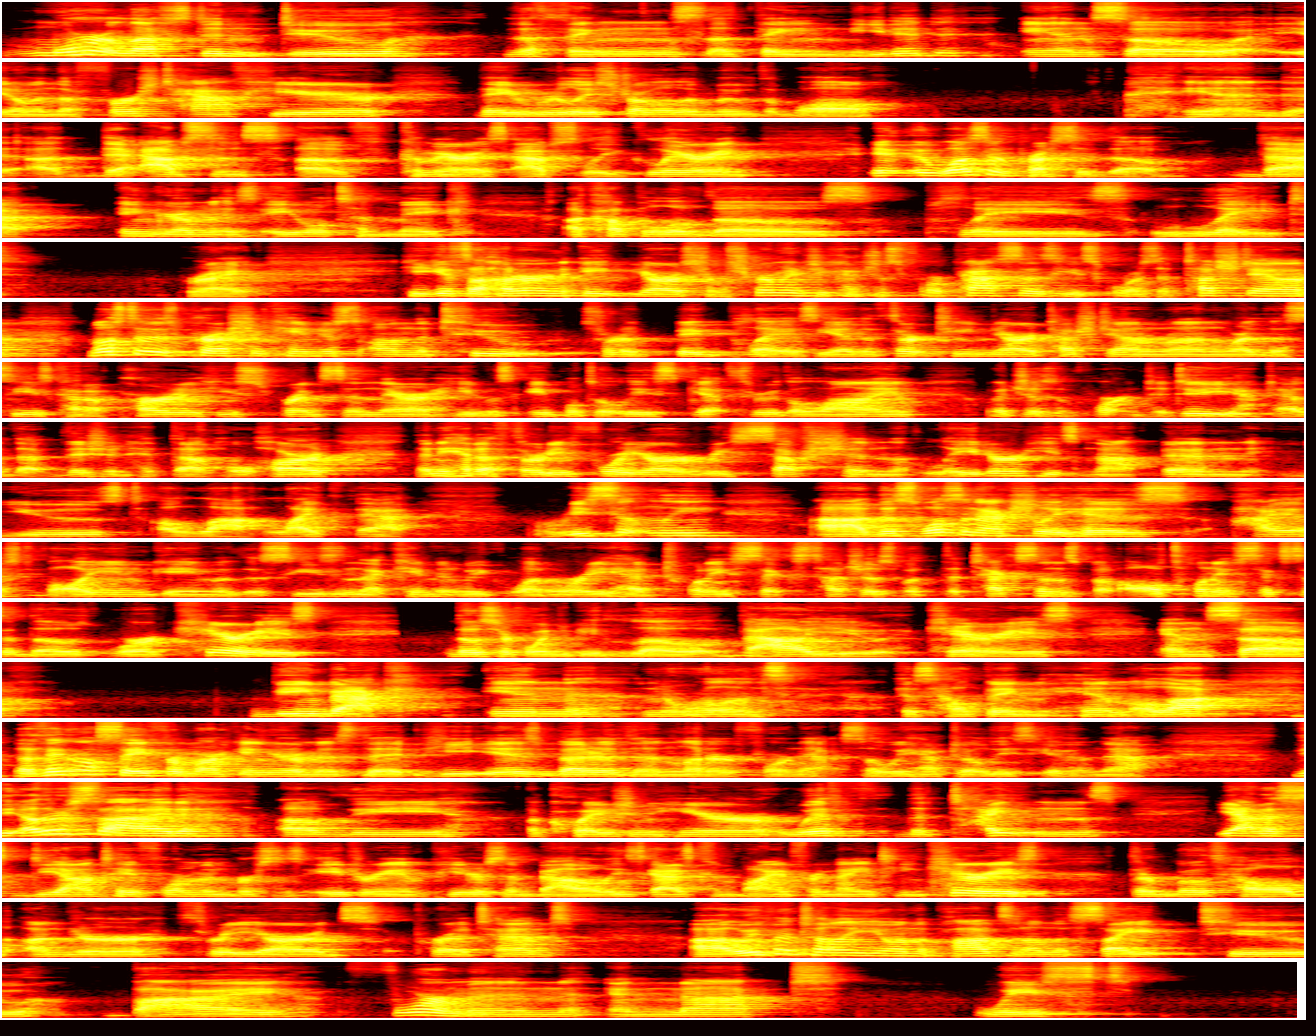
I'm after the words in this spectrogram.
more or less didn't do the things that they needed. And so, you know, in the first half here, they really struggled to move the ball. And uh, the absence of Kamara is absolutely glaring. It, it was impressive, though, that Ingram is able to make a couple of those plays late, right? He gets 108 yards from scrimmage. He catches four passes. He scores a touchdown. Most of his pressure came just on the two sort of big plays. He had the 13 yard touchdown run where the seas kind of parted. He sprints in there. He was able to at least get through the line, which is important to do. You have to have that vision, hit that hole hard. Then he had a 34 yard reception later. He's not been used a lot like that recently. Uh, this wasn't actually his highest volume game of the season. That came in week one, where he had 26 touches with the Texans, but all 26 of those were carries those are going to be low value carries. And so being back in New Orleans is helping him a lot. The thing I'll say for Mark Ingram is that he is better than Leonard Fournette. So we have to at least give him that. The other side of the equation here with the Titans, yeah, this D'Onta Foreman versus Adrian Peterson battle. These guys combined for 19 carries. They're both held under three yards per attempt. Uh, we've been telling you on the pods and on the site to buy Foreman and not waste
